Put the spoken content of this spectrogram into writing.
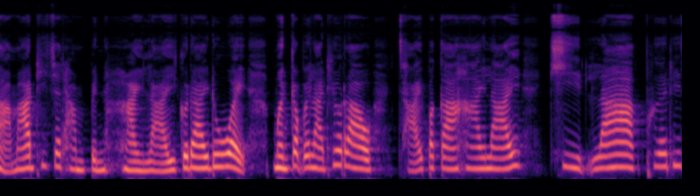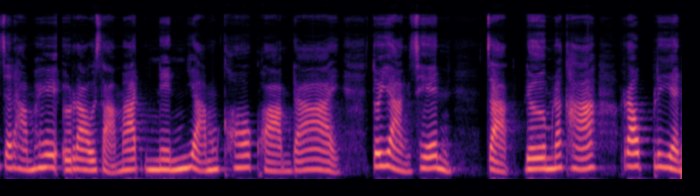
สามารถที่จะทำเป็นไฮไลท์ก็ได้ด้วย เหมือนกับเวลาที่เราใช้ปากกาไฮไลท์ขีดลากเพื่อที่จะทำให้เราสามารถเน้นย้ำข้อความได้ ตัวอย่างเช่น จากเดิมนะคะ เราเปลี่ยน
